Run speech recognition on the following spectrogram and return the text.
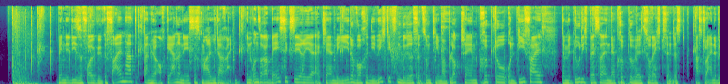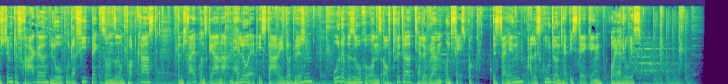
Wenn dir diese Folge gefallen hat, dann hör auch gerne nächstes Mal wieder rein. In unserer Basic-Serie erklären wir jede Woche die wichtigsten Begriffe zum Thema Blockchain, Krypto und DeFi, damit du dich besser in der Kryptowelt zurechtfindest. Hast du eine bestimmte Frage, Lob oder Feedback zu unserem Podcast, dann schreib uns gerne an hello at istari.vision oder besuche uns auf Twitter, Telegram und Facebook. Bis dahin, alles Gute und Happy Staking, euer Luis.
